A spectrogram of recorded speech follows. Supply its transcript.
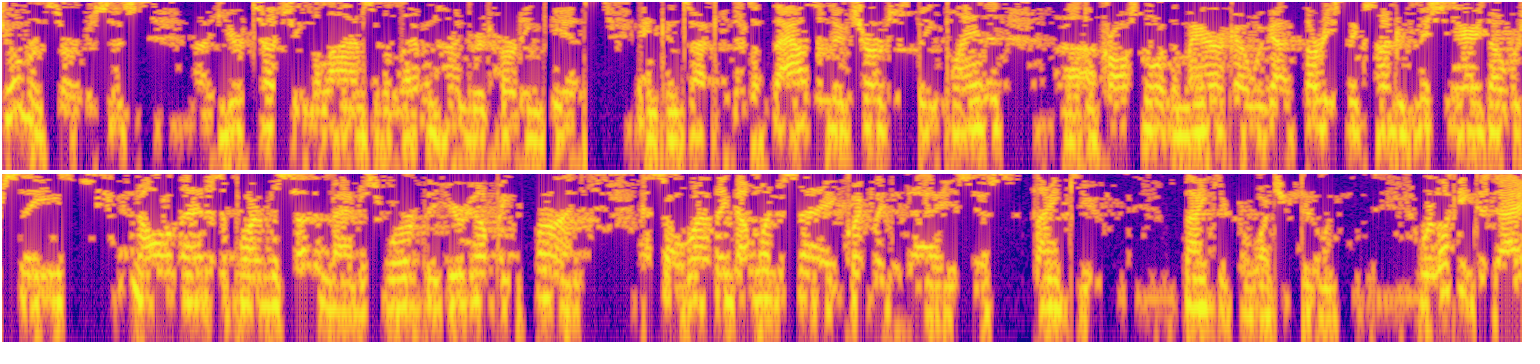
Children's Services, uh, you're touching the lives of 1,100 hurting kids in Kentucky. There's a thousand new churches being planted uh, across North America. We've got 3,600 missionaries overseas, and all of that is a part of the Southern Baptist work that you're helping fund. And so, one of the things I wanted to say quickly today is just thank you. Thank you for what you're doing. We're looking today,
